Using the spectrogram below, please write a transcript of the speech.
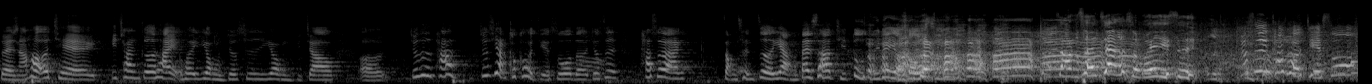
对，然后而且一川哥他也会用，就是用比较呃，就是他就像 Coco 姐说的，就是他虽然。长成这样，但是他其实肚子里面有东西。长成这样什么意思？就是他可解说，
